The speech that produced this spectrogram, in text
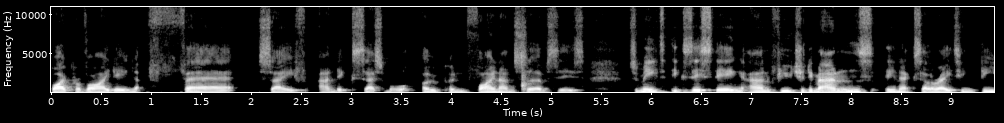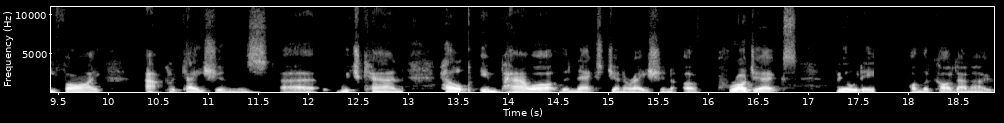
by providing fair, safe and accessible open finance services to meet existing and future demands in accelerating DeFi applications, uh, which can help empower the next generation of projects building on the Cardano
